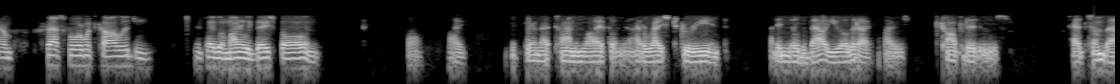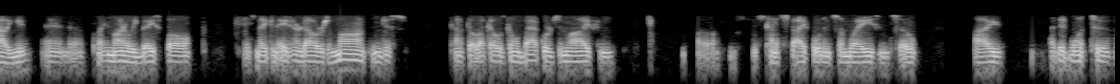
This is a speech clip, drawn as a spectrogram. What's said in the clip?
you know, fast forward, went to college and, and played a little minor league baseball and uh, I during that time in life I, you I had a rice degree and I didn't know the value of it. I, I was confident it was had some value. And uh, playing minor league baseball was making eight hundred dollars a month, and just kind of felt like I was going backwards in life, and uh, was kind of stifled in some ways. And so I I did want to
